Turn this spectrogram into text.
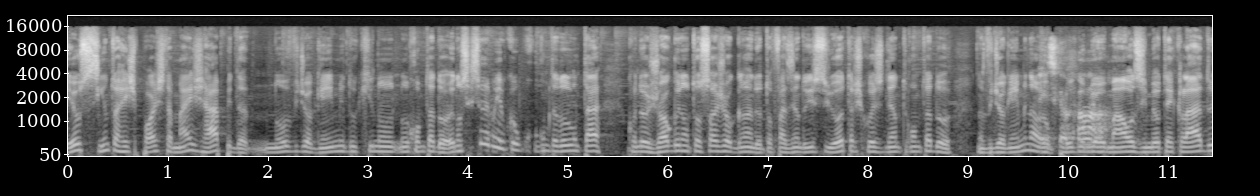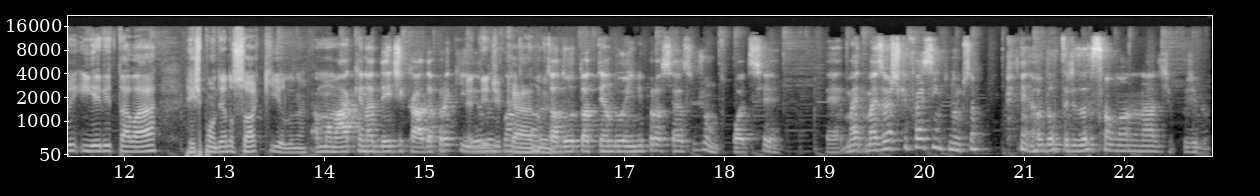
eu sinto a resposta mais rápida no videogame do que no, no computador. Eu não sei se é também porque o computador não tá. Quando eu jogo, eu não tô só jogando, eu tô fazendo isso e outras coisas dentro do computador. No videogame, não. É eu plugo meu mouse e meu teclado e ele tá lá respondendo só aquilo, né? É uma máquina dedicada para aquilo, é enquanto o computador tá tendo N processo junto, pode ser. É, mas, mas eu acho que faz sentido, não precisa da autorização, não, nada, tipo, digo,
